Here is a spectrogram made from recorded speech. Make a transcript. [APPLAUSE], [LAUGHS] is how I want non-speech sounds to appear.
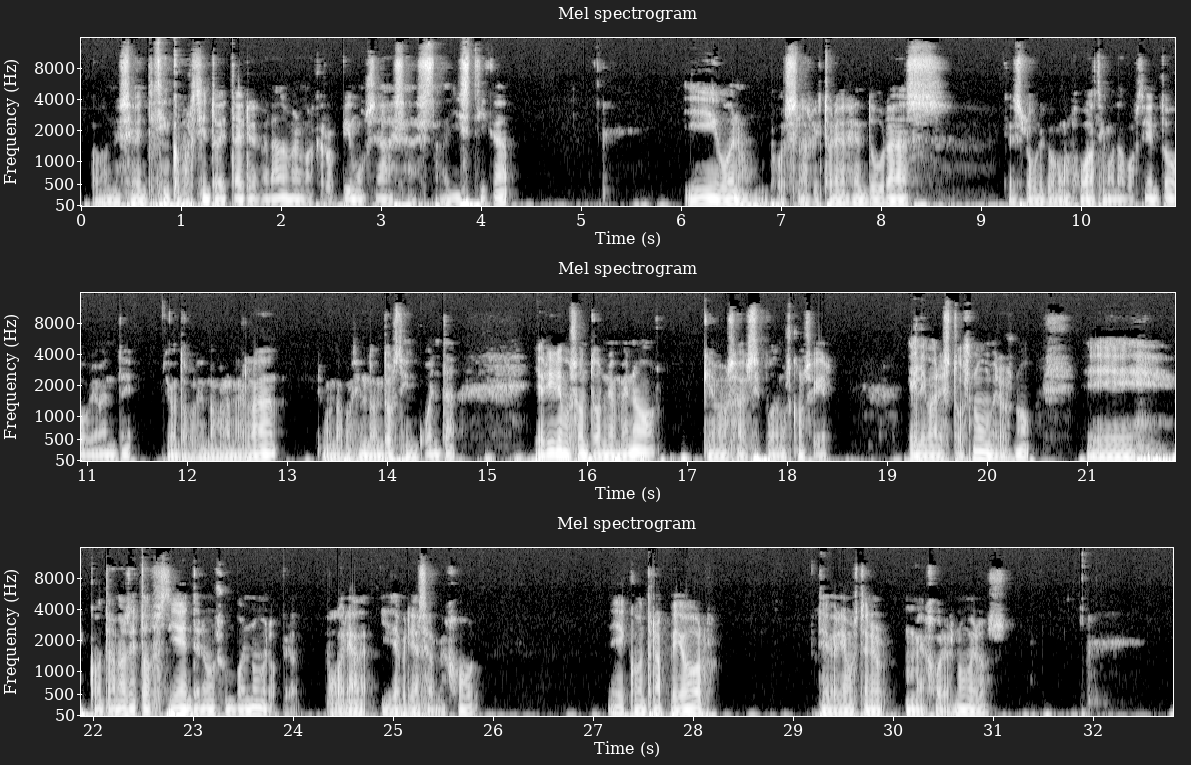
Con ese 25% de tiebreak ganado, menos mal que rompimos ya esa estadística. Y bueno, pues las victorias en duras, que es lo único que hemos jugado, 50%, obviamente. 50% en Grand Slam, 50% en 250. Y ahora iremos a un torneo menor, que vamos a ver si podemos conseguir elevar estos números, ¿no? Eh, contra más de top 100 tenemos un buen número, pero podría y debería ser mejor. Eh, contra peor deberíamos tener mejores números.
